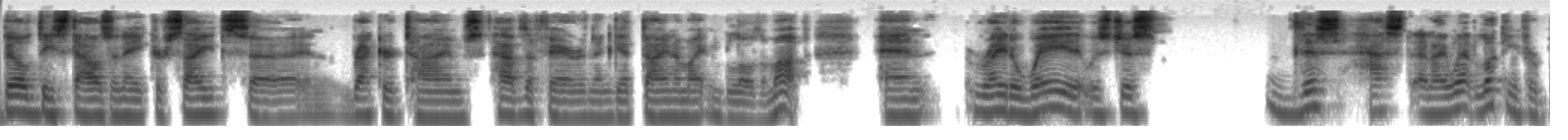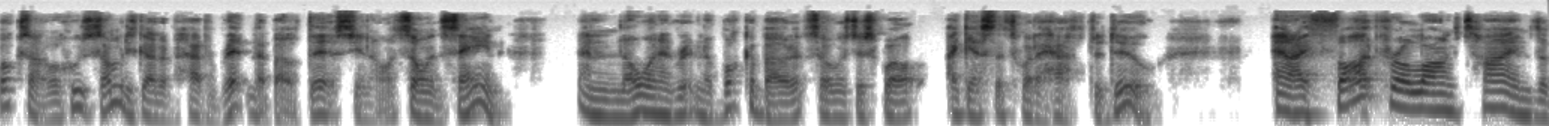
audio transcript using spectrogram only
build these thousand acre sites uh, in record times, have the fair, and then get dynamite and blow them up. And right away, it was just this has to, and I went looking for books on, well, who's somebody's got to have written about this, you know, it's so insane. And no one had written a book about it. So it was just, well, I guess that's what I have to do. And I thought for a long time the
